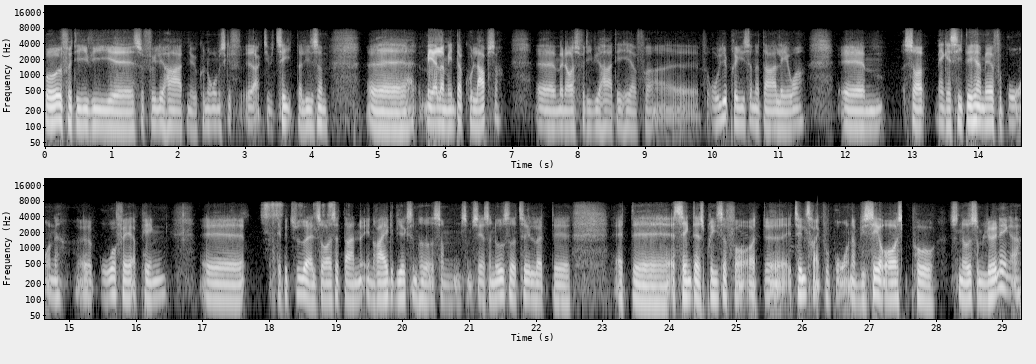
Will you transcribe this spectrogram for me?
Både fordi vi øh, selvfølgelig har den økonomiske øh, aktivitet, der ligesom øh, mere eller mindre kollapser, øh, men også fordi vi har det her fra, øh, fra oliepriserne, der er lavere. Øh, så man kan sige, at det her med, at forbrugerne øh, bruger færre penge, øh, det betyder altså også, at der er en, en række virksomheder, som, som ser sig nødsaget til at, øh, at, øh, at sænke deres priser for at, øh, tiltrække forbrugerne. Vi ser også på sådan noget som lønninger,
